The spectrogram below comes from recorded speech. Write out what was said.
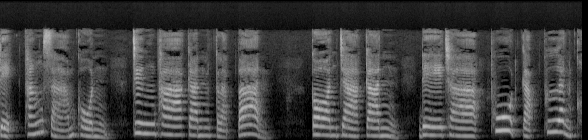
เด็กทั้งสามคน จึงพากันกลับบ้าน ก่อนจากกัน เดชาพูดกับเพื่อนข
